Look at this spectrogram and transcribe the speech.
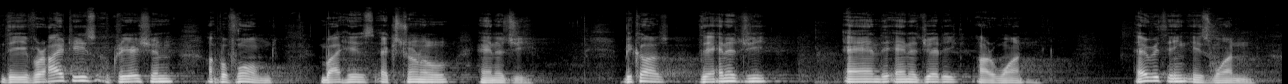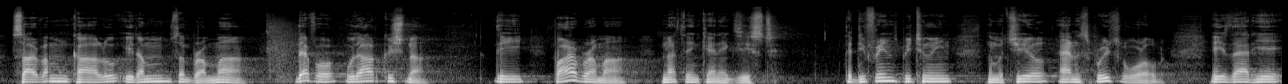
The varieties of creation are performed by his external energy because the energy and the energetic are one. Everything is one. Sarvam khalu idam sabrahma. Therefore, without Krishna, the Parabrahma, nothing can exist. The difference between the material and the spiritual world is that he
